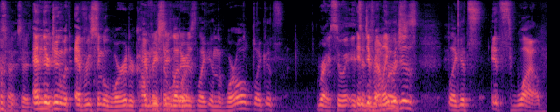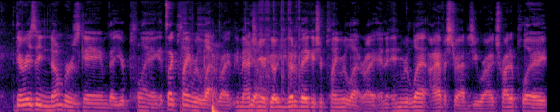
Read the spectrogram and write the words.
so, so And they're doing with every single word or combination of letters word. like in the world, like it's, right so it's in different numbers- languages, like it's it's wild. there is a numbers game that you're playing. It's like playing roulette, right? Imagine Yeah. you go you go to Vegas, you're playing roulette, right? And in roulette, I have a strategy where I try to play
